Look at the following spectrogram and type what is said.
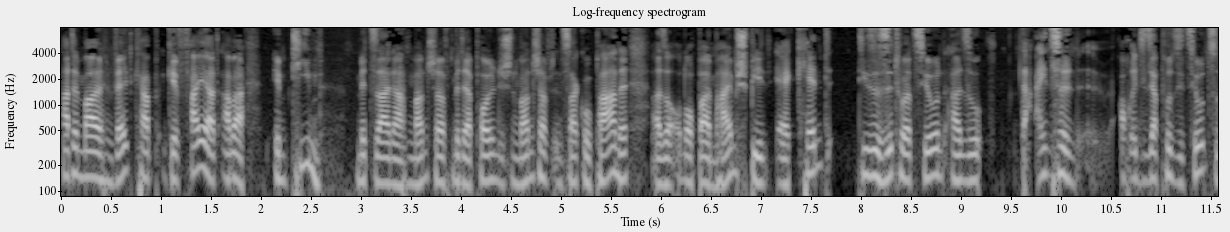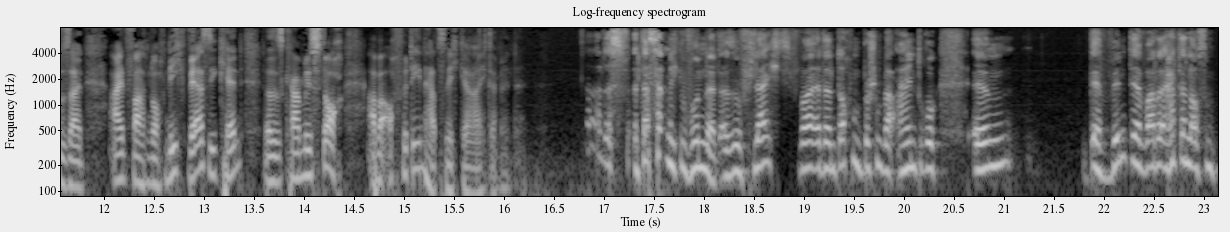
hatte mal einen Weltcup gefeiert, aber im Team mit seiner Mannschaft, mit der polnischen Mannschaft in Zakopane, also auch noch beim Heimspiel, er kennt diese Situation also da einzeln äh, auch in dieser Position zu sein, einfach noch nicht. Wer sie kennt, das ist Kamis doch, aber auch für den hat's nicht gereicht am Ende. Ja, das, das hat mich gewundert. Also vielleicht war er dann doch ein bisschen beeindruckt. Ähm, der Wind, der war, der hat dann auch so ein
